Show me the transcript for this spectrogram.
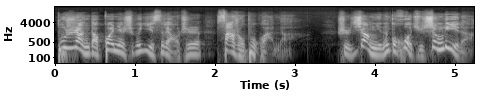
不是让你到关键时刻一死了之、撒手不管的，是让你能够获取胜利的。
